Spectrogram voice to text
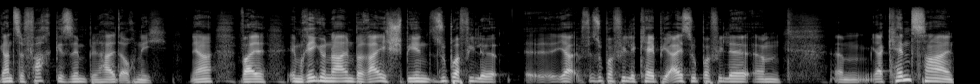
ganze Fachgesimpel halt auch nicht. Ja, weil im regionalen Bereich spielen super viele, äh, ja, super viele KPIs, super viele ähm, ähm, ja, Kennzahlen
